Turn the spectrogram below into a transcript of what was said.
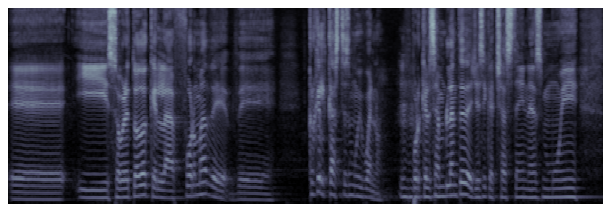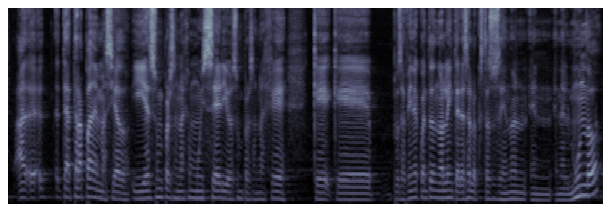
eh, y sobre todo que la forma de, de- Creo que el cast es muy bueno. Porque el semblante de Jessica Chastain es muy... eh, te atrapa demasiado. Y es un personaje muy serio, es un personaje que, que, pues a fin de cuentas no le interesa lo que está sucediendo en, en- en el mundo.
